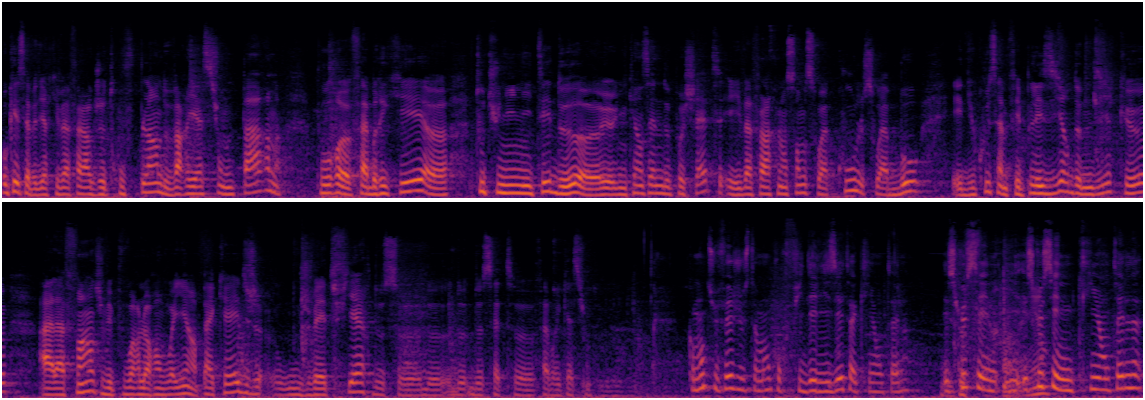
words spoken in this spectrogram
Ok, ça veut dire qu'il va falloir que je trouve plein de variations de Parme pour euh, fabriquer euh, toute une unité de euh, une quinzaine de pochettes. Et il va falloir que l'ensemble soit cool, soit beau. Et du coup ça me fait plaisir de me dire que à la fin je vais pouvoir leur envoyer un package où je vais être fier de, ce, de, cette fabrication. Comment tu fais justement pour fidéliser ta clientèle? Est-ce que c'est une, est -ce c'est une clientèle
